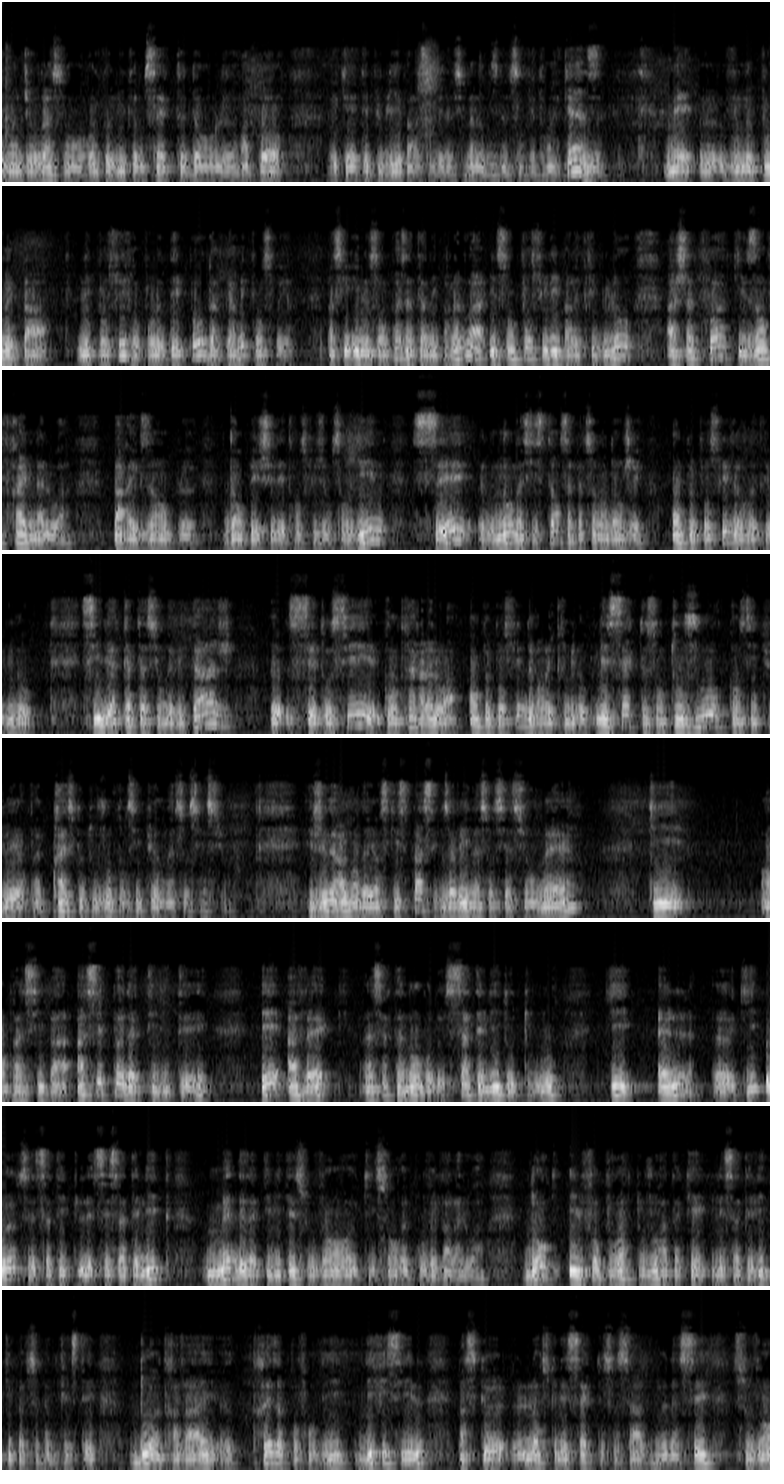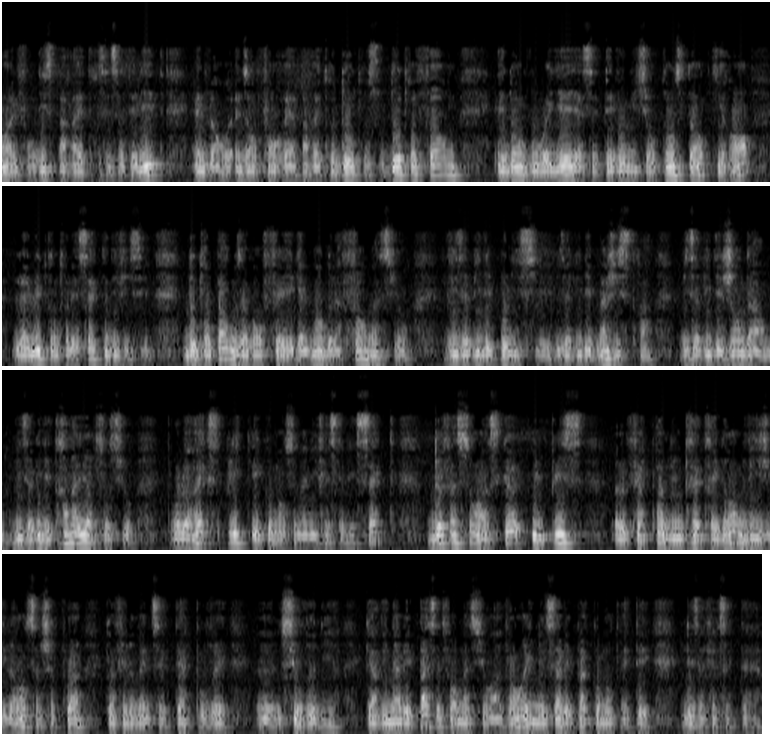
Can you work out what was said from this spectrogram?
témoins de Jéhovah sont reconnus comme secte dans le rapport euh, qui a été publié par l'Assemblée nationale en 1995, mais euh, vous ne pouvez pas les poursuivre pour le dépôt d'un permis de construire. Parce qu'ils ne sont pas interdits par la loi. Ils sont poursuivis par les tribunaux à chaque fois qu'ils enfreignent la loi. Par exemple, d'empêcher les transfusions sanguines, c'est non-assistance à personne en danger. On peut poursuivre devant les tribunaux. S'il y a captation d'héritage, c'est aussi contraire à la loi. On peut poursuivre devant les tribunaux. Les sectes sont toujours constituées, enfin presque toujours constituées en association. Et généralement d'ailleurs ce qui se passe, c'est que vous avez une association mère qui en principe a assez peu d'activité et avec un certain nombre de satellites autour qui elles, euh, qui eux, ces satellites, mènent des activités souvent euh, qui sont réprouvées par la loi. Donc, il faut pouvoir toujours attaquer les satellites qui peuvent se manifester, d'où un travail euh, très approfondi, difficile, parce que lorsque les sectes se savent menacées, souvent elles font disparaître ces satellites, elles, en font réapparaître d'autres sous d'autres formes, et donc vous voyez, il y a cette évolution constante qui rend la lutte contre les sectes difficile. D'autre part, nous avons fait également de la formation vis-à-vis des policiers, des magistrats, vis-à-vis des gendarmes, vis-à-vis des travailleurs sociaux, pour leur expliquer comment se manifestaient les sectes, de façon à ce qu'ils puissent euh, faire preuve d'une très très grande vigilance à chaque fois qu'un phénomène sectaire pouvait euh, survenir. Car ils n'avaient pas cette formation avant et ils ne savaient pas comment traiter les affaires sectaires.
